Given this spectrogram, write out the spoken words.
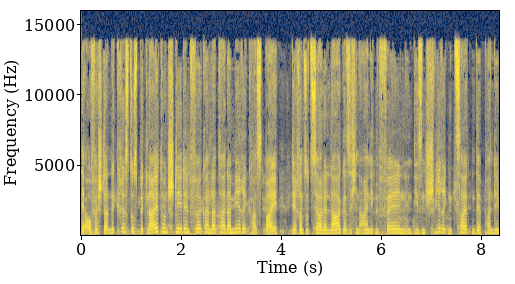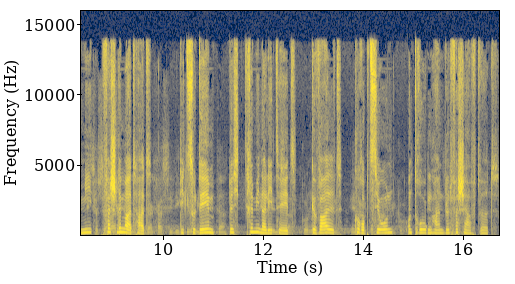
Der auferstandene Christus begleite und stehe den Völkern Lateinamerikas bei, deren soziale Lage sich in einigen Fällen in diesen schwierigen Zeiten der Pandemie verschlimmert hat, die zudem durch Kriminalität, Gewalt, Korruption und Drogenhandel verschärft wird.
